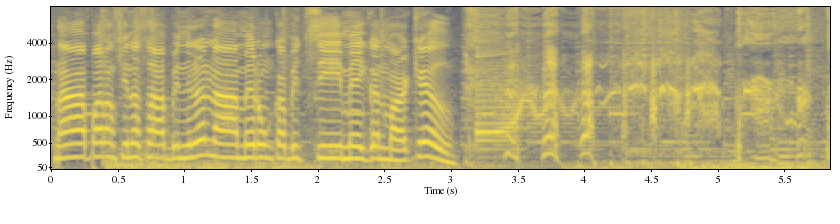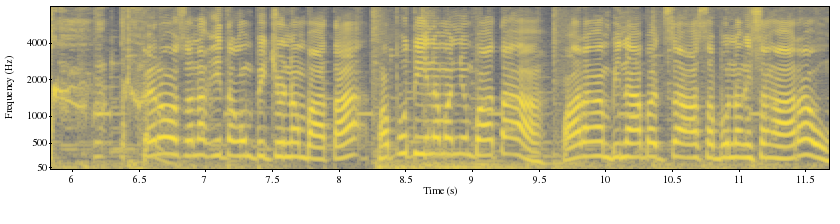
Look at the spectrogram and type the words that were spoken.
Na parang sinasabi nila na merong kabit si Meghan Markle. Pero sa nakita kong picture ng bata, maputi naman yung bata ah. Parang ang binabad sa sabon ng isang araw.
